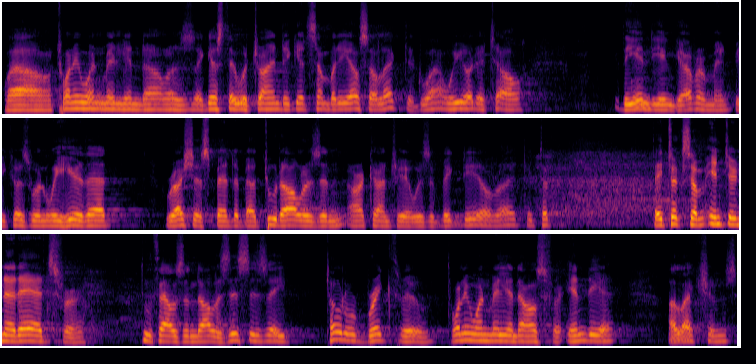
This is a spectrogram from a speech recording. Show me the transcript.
Wow, $21 million. I guess they were trying to get somebody else elected. Wow, we ought to tell the Indian government because when we hear that Russia spent about $2 in our country, it was a big deal, right? They took, they took some internet ads for $2,000. This is a total breakthrough. $21 million for India elections,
